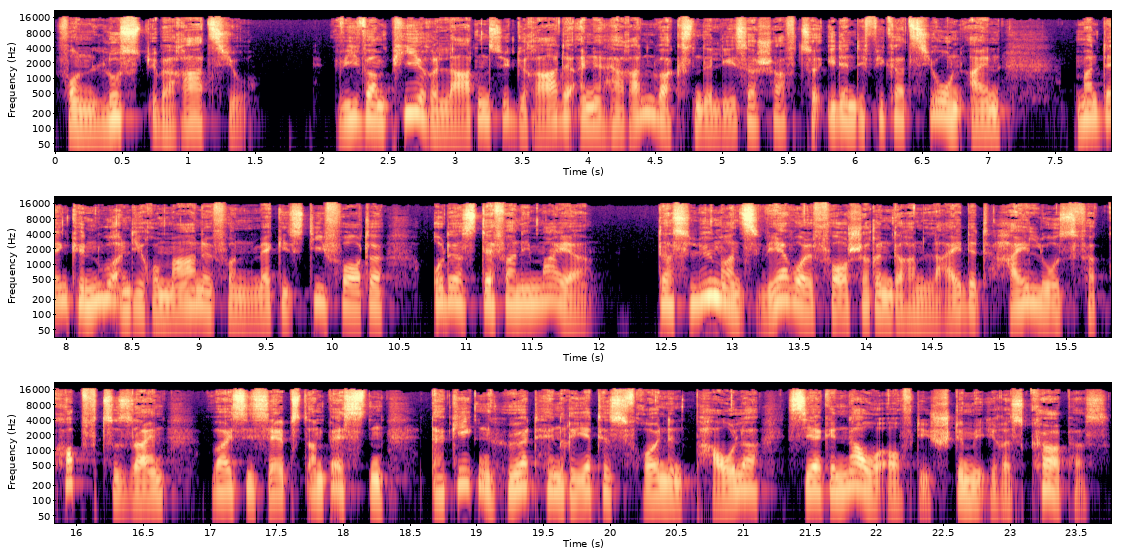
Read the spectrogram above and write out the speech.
von Lust über Ratio. Wie Vampire laden sie gerade eine heranwachsende Leserschaft zur Identifikation ein. Man denke nur an die Romane von Maggie Stiefvater oder Stephanie Meyer. Dass Lühmanns Werwolfforscherin daran leidet, heillos verkopft zu sein, weiß sie selbst am besten. Dagegen hört Henriettes Freundin Paula sehr genau auf die Stimme ihres Körpers.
